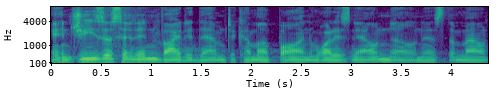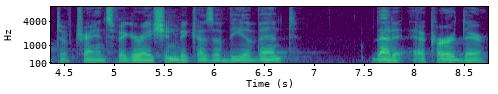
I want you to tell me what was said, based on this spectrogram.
And Jesus had invited them to come up on what is now known as the Mount of Transfiguration because of the event that occurred there.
